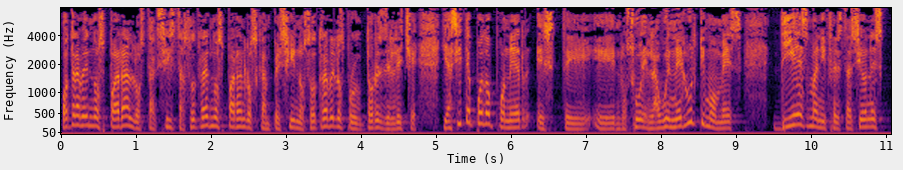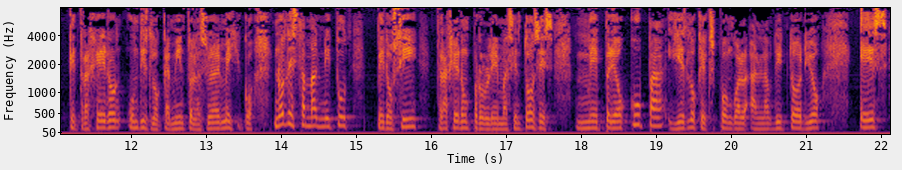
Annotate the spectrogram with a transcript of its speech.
otra vez nos paran los taxistas, otra vez nos paran los campesinos, otra vez los productores de leche. Y así te puedo poner, este, en, los, en, la, en el último mes, 10 manifestaciones que trajeron un dislocamiento en la Ciudad de México. No de esta magnitud, pero sí trajeron problemas. Entonces, me preocupa, y es lo que expongo al, auditorio, es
